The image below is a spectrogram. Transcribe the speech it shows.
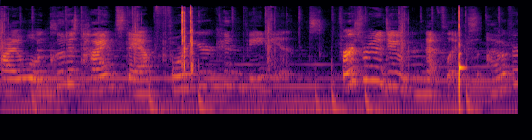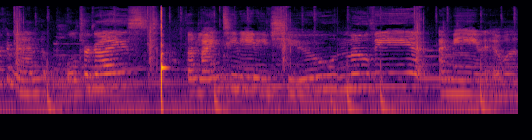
I will include a timestamp for your convenience. First, we're gonna do Netflix. I would recommend Poltergeist, the 1982 movie. I mean, it was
